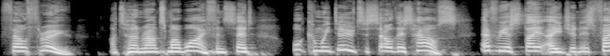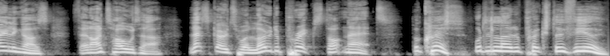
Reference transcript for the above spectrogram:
fell through. I turned round to my wife and said, What can we do to sell this house? Every estate agent is failing us. Then I told her, Let's go to a load of pricks.net. But Chris, what did a load of pricks do for you?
